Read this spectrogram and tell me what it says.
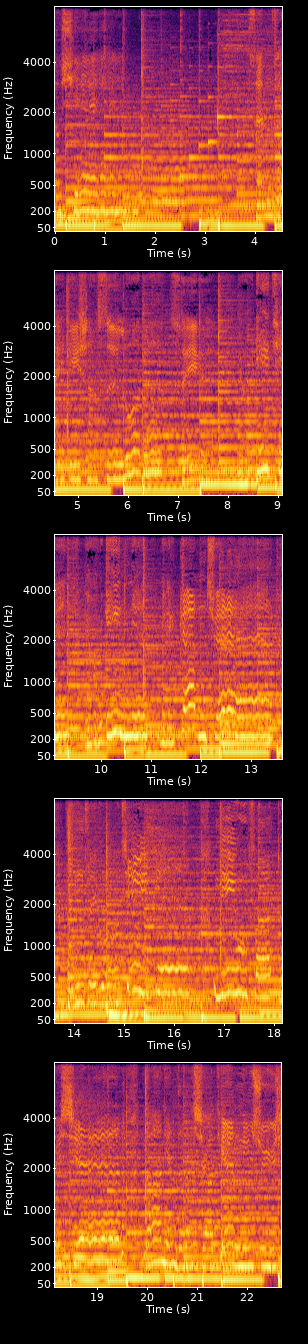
凋谢。散在地上撕落的岁月，有一天，有一年没感觉。风吹过欺骗，你无法兑现。那年的夏天。你许下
